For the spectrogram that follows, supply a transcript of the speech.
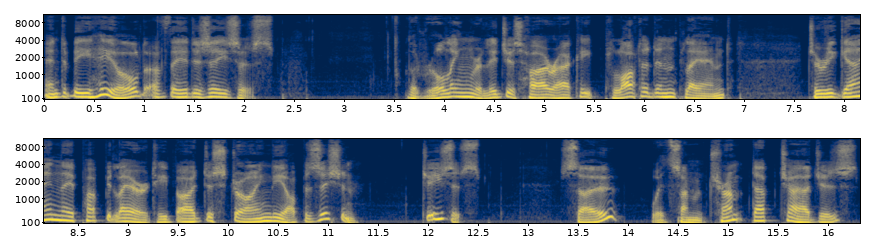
and to be healed of their diseases the ruling religious hierarchy plotted and planned to regain their popularity by destroying the opposition, Jesus. So, with some trumped up charges,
